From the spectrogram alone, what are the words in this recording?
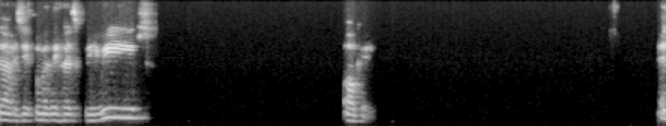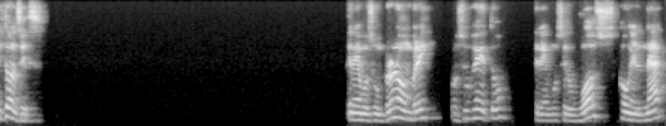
A ver si esto me deja escribir. Ok. Entonces, tenemos un pronombre o sujeto, tenemos el was con el not,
